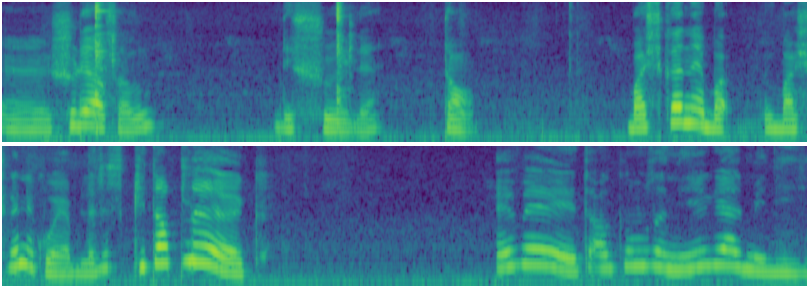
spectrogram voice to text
Ee, şuraya asalım. Bir de şöyle. Tamam. Başka ne ba- başka ne koyabiliriz? Kitaplık. Evet, aklımıza niye gelmedi?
